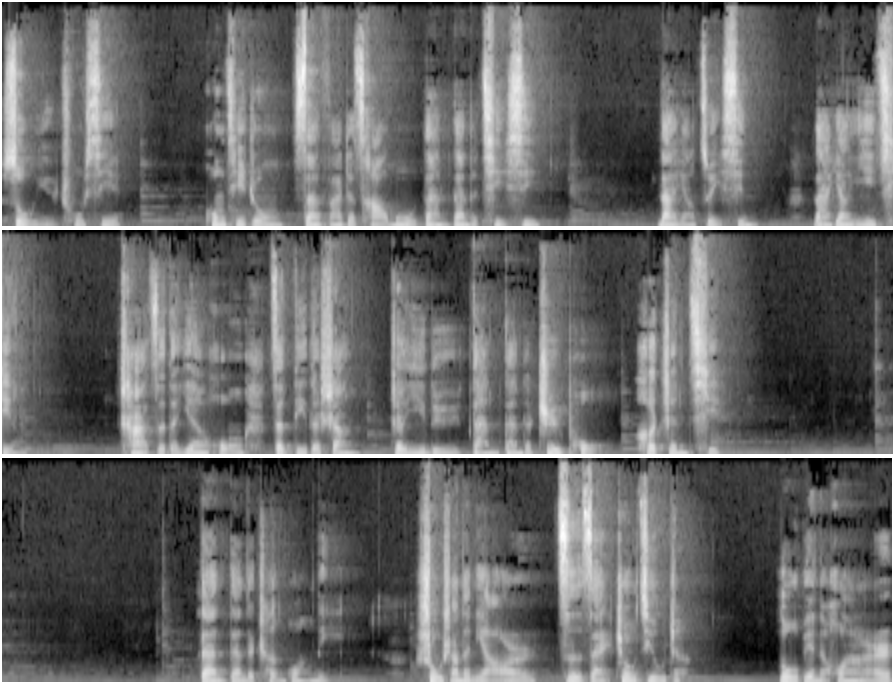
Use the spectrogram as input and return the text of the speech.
素雨初歇，空气中散发着草木淡淡的气息，那样醉心，那样怡情。姹紫的嫣红，怎抵得上？这一缕淡淡的质朴和真切，淡淡的晨光里，树上的鸟儿自在周啾着，路边的花儿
